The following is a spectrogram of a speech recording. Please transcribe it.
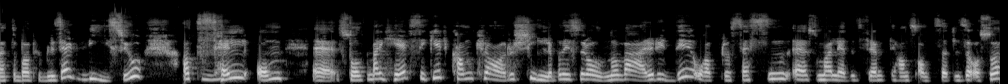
nettopp har publisert, viser jo at mm. selv om eh, Stoltenberg helt sikkert kan klare å skille på disse rollene og være ryddig, og at prosessen eh, som har ledet frem til hans ansettelse også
